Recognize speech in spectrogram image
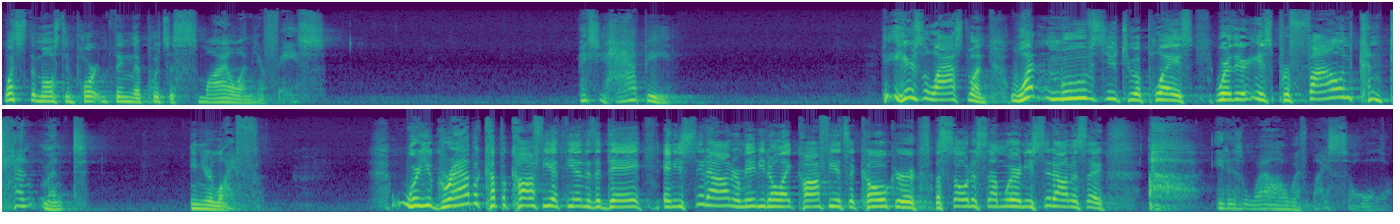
What's the most important thing that puts a smile on your face? Makes you happy. Here's the last one. What moves you to a place where there is profound contentment in your life? Where you grab a cup of coffee at the end of the day and you sit down, or maybe you don't like coffee, it's a Coke or a soda somewhere, and you sit down and say, ah, It is well with my soul.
